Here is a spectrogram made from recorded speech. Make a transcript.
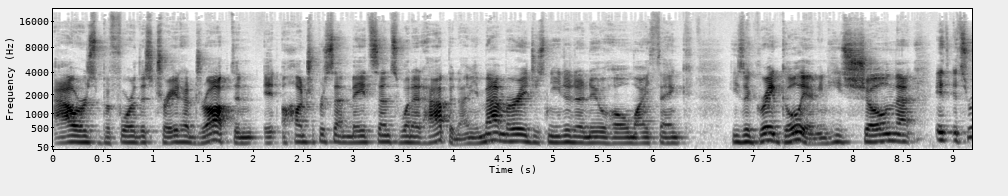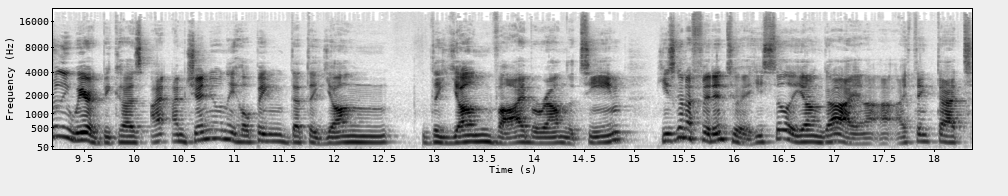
hours before this trade had dropped, and it 100% made sense when it happened. I mean, Matt Murray just needed a new home, I think. He's a great goalie. I mean, he's shown that it, it's really weird because I, I'm genuinely hoping that the young, the young vibe around the team, he's gonna fit into it. He's still a young guy, and I, I think that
